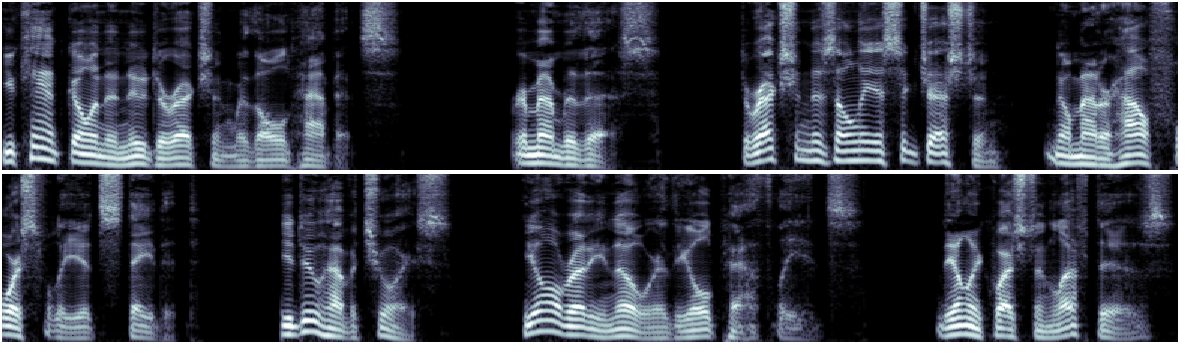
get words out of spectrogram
You can't go in a new direction with old habits. Remember this direction is only a suggestion, no matter how forcefully it's stated. You do have a choice. You already know where the old path leads. The only question left is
